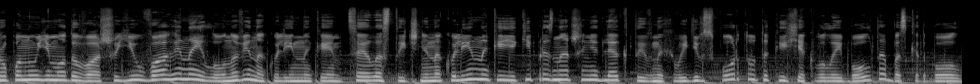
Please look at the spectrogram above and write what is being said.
Пропонуємо до вашої уваги нейлонові наколінники. Це еластичні наколінники, які призначені для активних видів спорту, таких як волейбол та баскетбол.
